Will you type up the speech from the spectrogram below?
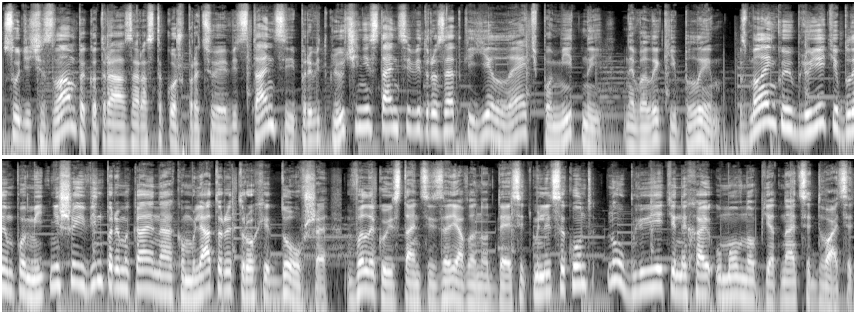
Судячи з лампи, котра зараз також працює від станції, при відключенні станції від розетки є ледь помітний невеликий блим. З маленької блюєті блим помітніший, він перемикає на акумулятори трохи довше. В великої станції заявлено 10 мілісекунд, ну у блюєті нехай умовно 15-20,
